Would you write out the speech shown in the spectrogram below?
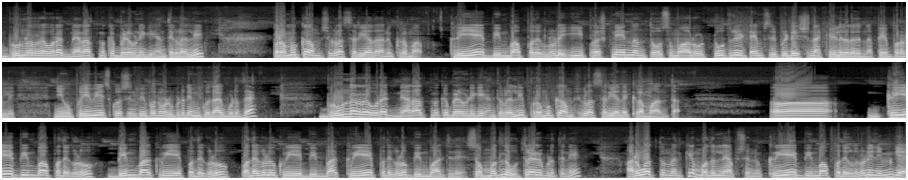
ಬ್ರೂನರ್ರವರ ಜ್ಞಾನಾತ್ಮಕ ಬೆಳವಣಿಗೆ ಹಂತಗಳಲ್ಲಿ ಪ್ರಮುಖ ಅಂಶಗಳ ಸರಿಯಾದ ಅನುಕ್ರಮ. ಕ್ರಿಯೆ, ಬಿಂಬ ಪದಗಳು. ನೋಡಿ, ಈ ಪ್ರಶ್ನೆಯನ್ನಂತೂ ಸುಮಾರು ಟೂ ತ್ರೀ ಟೈಮ್ಸ್ ರಿಪಿಟೇಷನ್ ಆಗಿ ಕೇಳಿದ್ರೆ ಅದನ್ನು ಪೇಪರಲ್ಲಿ ನೀವು ಪ್ರೀವಿಯಸ್ ಕ್ವಶನ್ ಪೇಪರ್ ನೋಡಿಬಿಟ್ರೆ ನಿಮ್ಗೆ ಗೊತ್ತಾಗ್ಬಿಡುತ್ತೆ. ಬ್ರೂನರ್ ಅವರ ಜ್ಞಾನಾತ್ಮಕ ಬೆಳವಣಿಗೆ ಹಂತಗಳಲ್ಲಿ ಪ್ರಮುಖ ಅಂಶಗಳ ಸರಿಯಾದ ಕ್ರಮ ಅಂತ. ಕ್ರಿಯೆ, ಬಿಂಬ ಪದಗಳು. ಬಿಂಬ, ಕ್ರಿಯೆ ಪದಗಳು. ಪದಗಳು, ಕ್ರಿಯೆ, ಬಿಂಬ. ಕ್ರಿಯೆ ಪದಗಳು, ಬಿಂಬ ಅಂತಿದೆ. ಸೊ ಮೊದಲು ಉತ್ತರ ಹೇಳ್ಬಿಡ್ತೀನಿ. ಅರವತ್ತೊಂದಕ್ಕೆ ಮೊದಲನೇ ಆಪ್ಷನ್ನು ಕ್ರಿಯೆ, ಬಿಂಬ ಪದಗಳು. ನೋಡಿ, ನಿಮಗೆ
